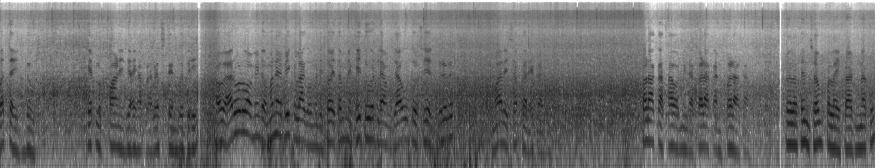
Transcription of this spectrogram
બતાવી દઉં. કેટલું પાણી જાય આપણા રસ્તે બધી. હવે હરોડવા મીંડો, મને બીક લાગવા માંડી. તોય તમને કીધું એટલે આમ જાવું તો છે જ, બરાબર? મારે ચક્કર એકાદ. કડાકા થવા માંડ્યા, કડાકા ને ફડાકા પેલા થઈને ચંપલ કાઢ નાખું.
